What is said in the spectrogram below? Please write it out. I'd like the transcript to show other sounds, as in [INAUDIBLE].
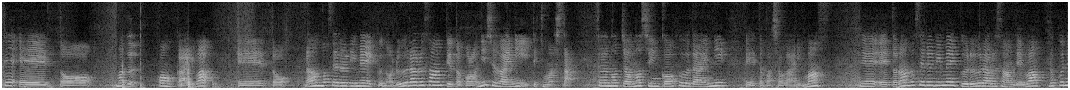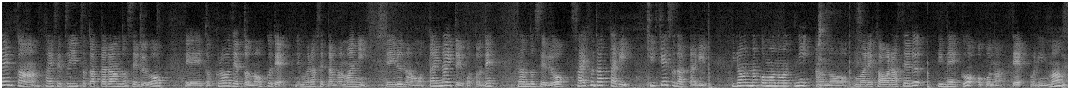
でえーっとまず今回はえーとランドセルリメイクのルーラルさんっていうところに取材に行ってきました。豊野町の新興風台に、えー、と場所があります。で、えー、とランドセルリメイクルーラルさんでは6年間大切に使ったランドセルを、えー、とクローゼットの奥で眠らせたままにしているのはもったいないということでランドセルを財布だったりキーケースだったりいろんな小物にあの生まれ変わらせるリメイクを行っております。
